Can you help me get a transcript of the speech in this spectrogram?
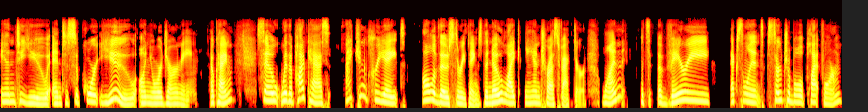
into you and to support you on your journey. Okay. So with a podcast, I can create all of those three things the know, like, and trust factor. One, it's a very excellent searchable platform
